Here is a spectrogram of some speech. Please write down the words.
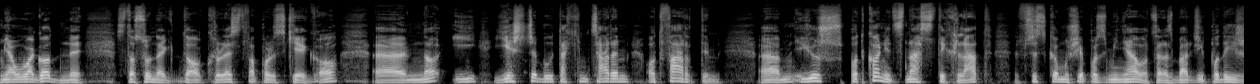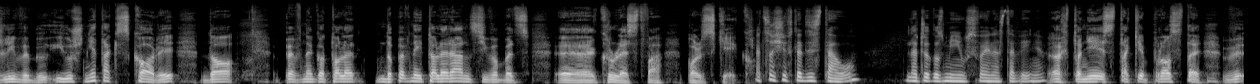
miał łagodny stosunek do Królestwa Polskiego, e, no i jeszcze był takim carem otwartym. E, już pod koniec nastych lat wszystko mu się pozmieniało, coraz bardziej podejrzliwy był i już nie tak skory do, pewnego tole, do pewnej tolerancji wobec e, Królestwa Polskiego. A co się wtedy stało? Dlaczego zmienił swoje nastawienie? Ach, to nie jest takie proste wy,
